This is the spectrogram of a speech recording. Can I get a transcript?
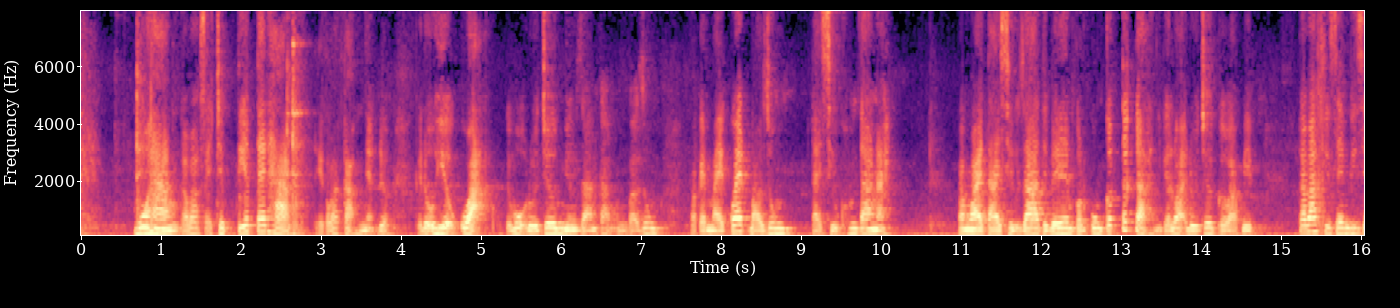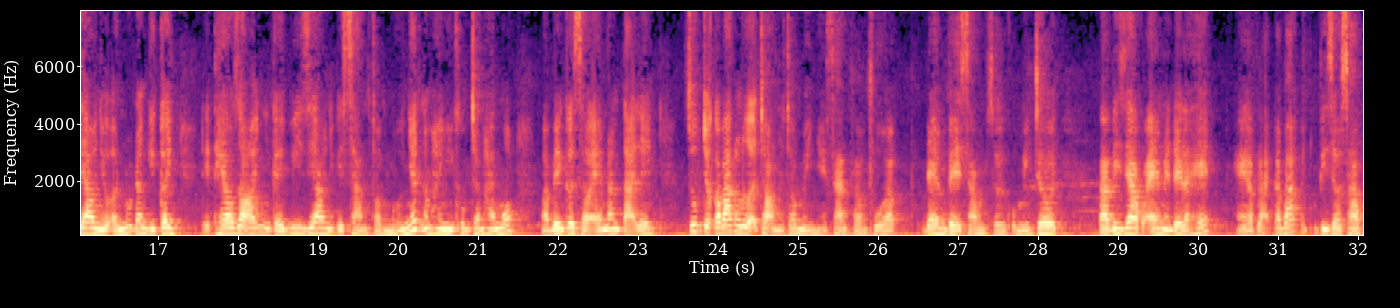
mua hàng, các bác sẽ trực tiếp test hàng để các bác cảm nhận được cái độ hiệu quả của cái bộ đồ chơi miếng dán cảm ứng báo dung và cái máy quét báo dung tài xỉu không tang này. Và ngoài tài xỉu ra thì bên em còn cung cấp tất cả những cái loại đồ chơi cờ bạc bịp. Các bác khi xem video nhớ ấn nút đăng ký kênh để theo dõi những cái video, những cái sản phẩm mới nhất năm 2021 mà bên cơ sở em đăng tải lên giúp cho các bác lựa chọn được cho mình những sản phẩm phù hợp, đem về sòng sới của mình chơi. Và video của em đến đây là hết. Hẹn gặp lại các bác ở những video sau.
